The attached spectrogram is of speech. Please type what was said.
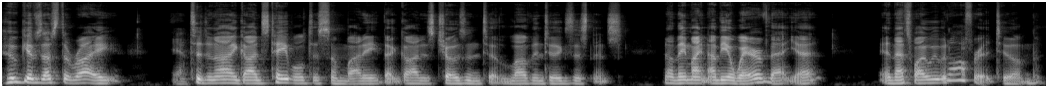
Who gives us the right yeah. to deny God's table to somebody that God has chosen to love into existence? Now they might not be aware of that yet, and that's why we would offer it to them.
